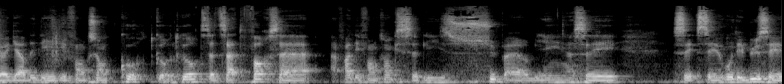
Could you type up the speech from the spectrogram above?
euh, garder des, des fonctions courtes, courtes, courtes, ça, ça te force à, à faire des fonctions qui se lisent super bien. C'est c'est c'est- au début c'est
